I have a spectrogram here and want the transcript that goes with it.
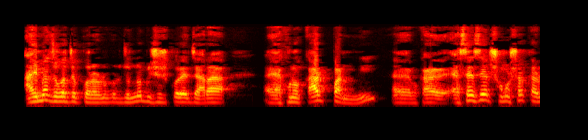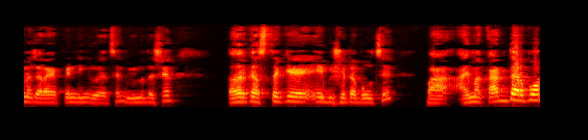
আইমা যোগাযোগ করানোর জন্য, বিশেষ করে যারা এখনও কার্ড পাননি এসএস এর সমস্যার কারণে যারা পেন্ডিং রয়েছেন বিভিন্ন দেশের, তাদের কাছ থেকে এই বিষয়টা বলছে বা আইমা কার্ড দেওয়ার পর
